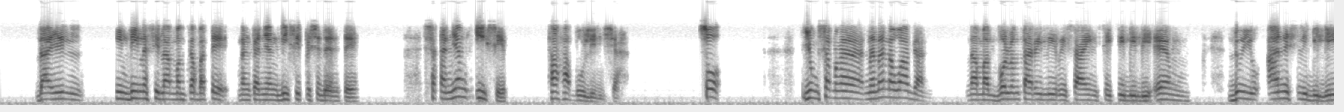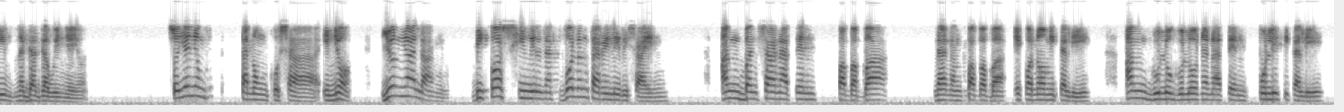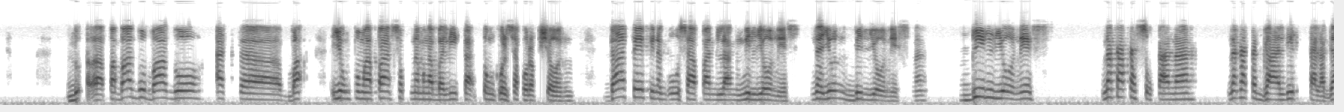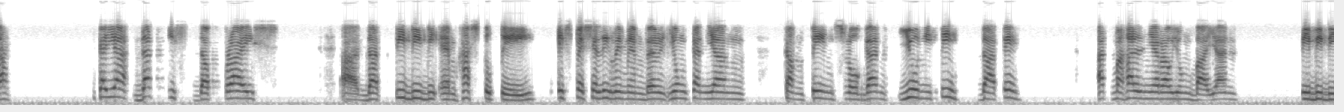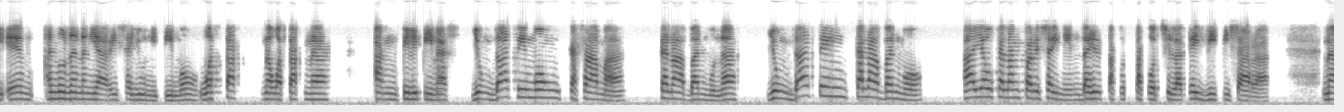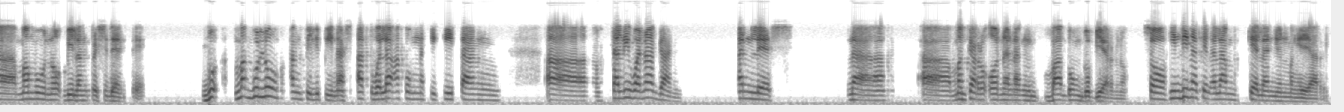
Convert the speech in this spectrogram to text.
dahil hindi na sila magkabate ng kanyang vice presidente, sa kanyang isip, hahabulin siya. So, yung sa mga nananawagan na mag-voluntarily resign si PBBM, do you honestly believe na gagawin niya yon? So yan yung tanong ko sa inyo. Yun nga lang, because he will not voluntarily resign, ang bansa natin pababa na ng pababa economically, ang gulo-gulo na natin politically, ah, pabago-bago at ah, ba- yung pumapasok na mga balita tungkol sa korupsyon, dati pinag-uusapan lang milyones, ngayon bilyones na. Bilyones. Nakakasuka na, nakakagalit talaga. Kaya that is the price uh, that PBBM has to pay, especially remember yung kanyang campaign slogan, Unity, dati. At mahal niya raw yung bayan. PBBM, ano na nangyari sa unity mo? Watak na watak na ang Pilipinas. Yung dati mong kasama, kalaban mo na. Yung dating kalaban mo, ayaw ka lang paresignin dahil takot-takot sila kay VP Sara na mamuno bilang presidente. Gu- magulo ang Pilipinas at wala akong nakikitang ah, kaliwanagan unless na ah, magkaroon na ng bagong gobyerno. So, hindi natin alam kailan yun mangyayari.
